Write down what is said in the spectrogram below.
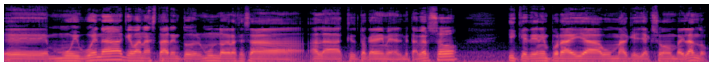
eh, muy buena que van a estar en todo el mundo gracias a, a la Academia del Metaverso y que tienen por ahí a un Michael Jackson bailando.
